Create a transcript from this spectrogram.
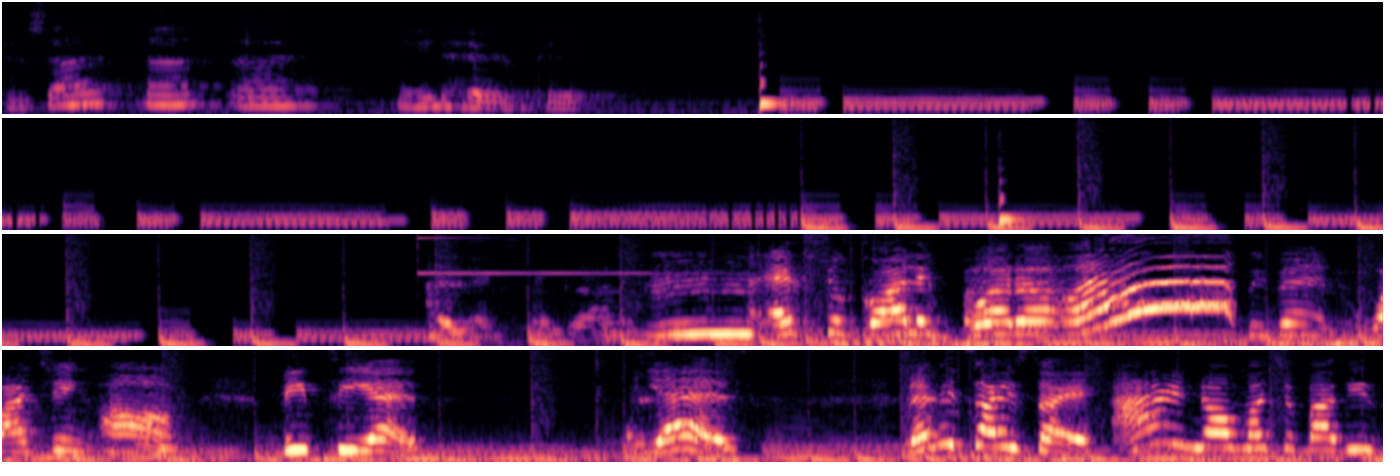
Cause I, I, I need a haircut. Mm, extra garlic butter. Ah! We've been watching um BTS. Yes. Let me tell you something. I didn't know much about these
